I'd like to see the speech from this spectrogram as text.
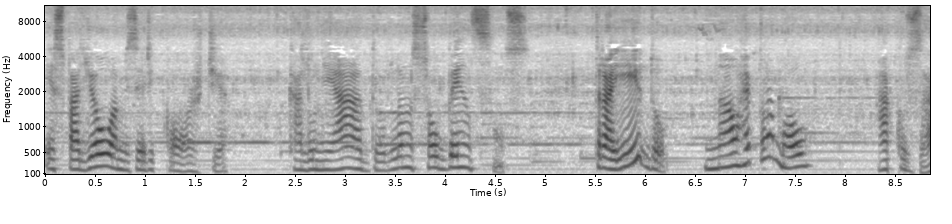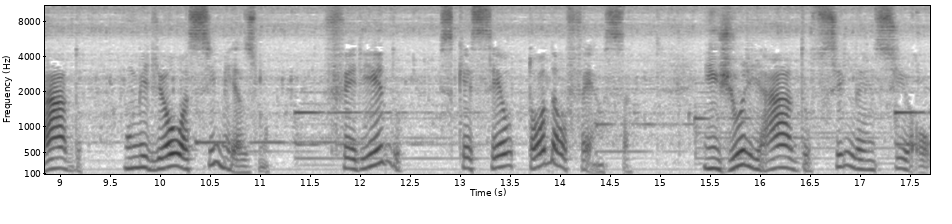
espalhou a misericórdia. Caluniado, lançou bênçãos. Traído, não reclamou. Acusado, humilhou a si mesmo. Ferido, esqueceu toda ofensa. Injuriado, silenciou.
